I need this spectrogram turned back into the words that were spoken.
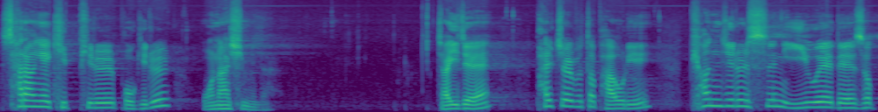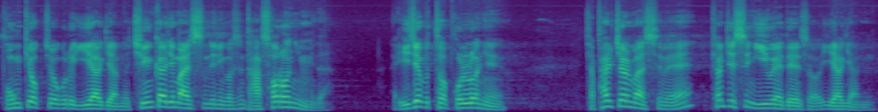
사랑의 깊이를 보기를 원하십니다. 자, 이제 8절부터 바울이 편지를 쓴 이유에 대해서 본격적으로 이야기합니다. 지금까지 말씀드린 것은 다 서론입니다. 이제부터 본론이에요. 자, 8절 말씀에 편지 쓴 이유에 대해서 이야기합니다.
